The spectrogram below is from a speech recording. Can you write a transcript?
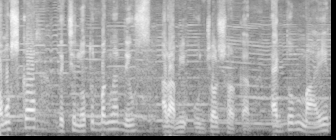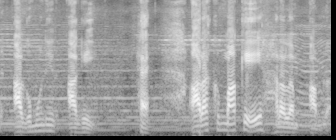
নমস্কার, দেখছি নতুন বাংলা নিউজ আর আমি উজ্জ্বল সরকার। একদম মায়ের আগমনের আগেই। হ্যাঁ আর এক মাকে হারালাম আমরা।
